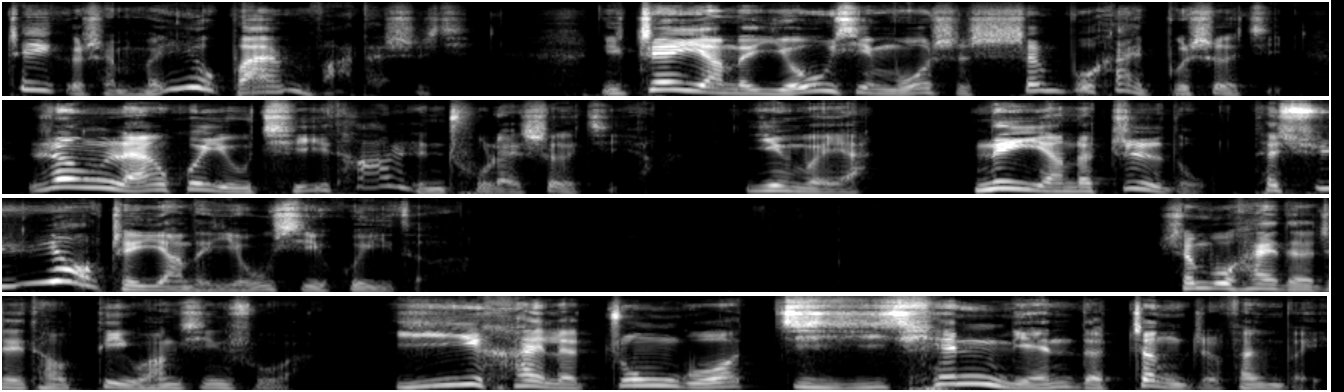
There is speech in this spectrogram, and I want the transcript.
这个是没有办法的事情。你这样的游戏模式，申不害不设计，仍然会有其他人出来设计啊，因为啊，那样的制度它需要这样的游戏规则。申不害的这套帝王心术啊，贻害了中国几千年的政治氛围。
